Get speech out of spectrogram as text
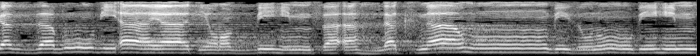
كذبوا بآيات ربهم فأهلكناهم بذنوبهم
